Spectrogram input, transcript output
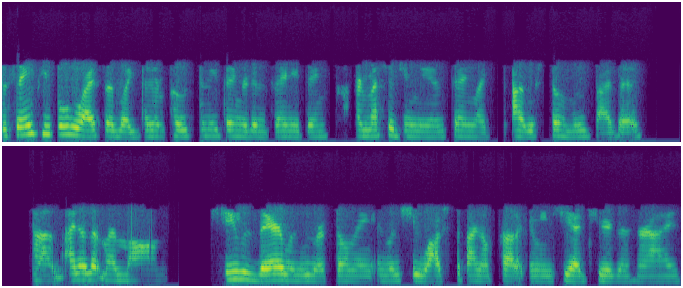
the same people who I said like didn't post anything or didn't say anything are messaging me and saying like I was so moved by this. Um, I know that my mom, she was there when we were filming, and when she watched the final product, I mean, she had tears in her eyes,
